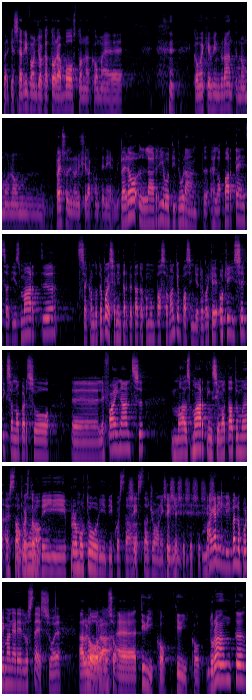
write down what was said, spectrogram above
perché se arriva un giocatore a Boston come come Kevin Durant non, non, penso di non riuscire a contenermi. Però l'arrivo di Durant e la partenza di Smart, secondo te può essere interpretata come un passo avanti o un passo indietro? Perché ok, i Celtics hanno perso eh, le finals, ma Smart insieme a Tatum è stato questo... uno dei promotori di questa sì. stagione. Sì, sì, sì, sì, magari il livello può rimanere lo stesso. Eh. Allora, so. eh, ti, dico, ti dico, Durant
